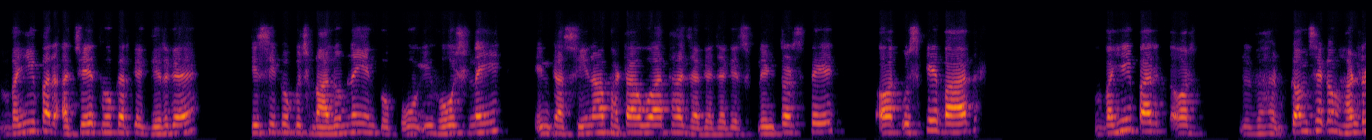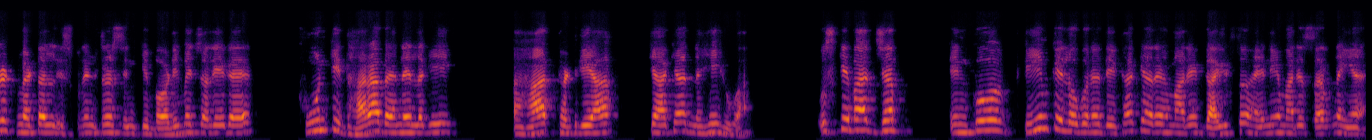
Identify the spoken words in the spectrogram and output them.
वहीं पर अचेत होकर के गिर गए। किसी को कुछ मालूम नहीं, इनको कोई होश नहीं। इनका सीना फटा हुआ था जगह जगह स्प्लिंटर्स थे और उसके बाद वहीं पर और कम से कम हंड्रेड मेटल स्प्रिंटर्स इनकी बॉडी में चले गए। खून की धारा बहने लगी, हाथ फट गया क्या क्या नहीं हुआ। उसके बाद जब इनको टीम के लोगों ने देखा कि अरे हमारे गाइड तो है नहीं, हमारे सर नहीं है,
